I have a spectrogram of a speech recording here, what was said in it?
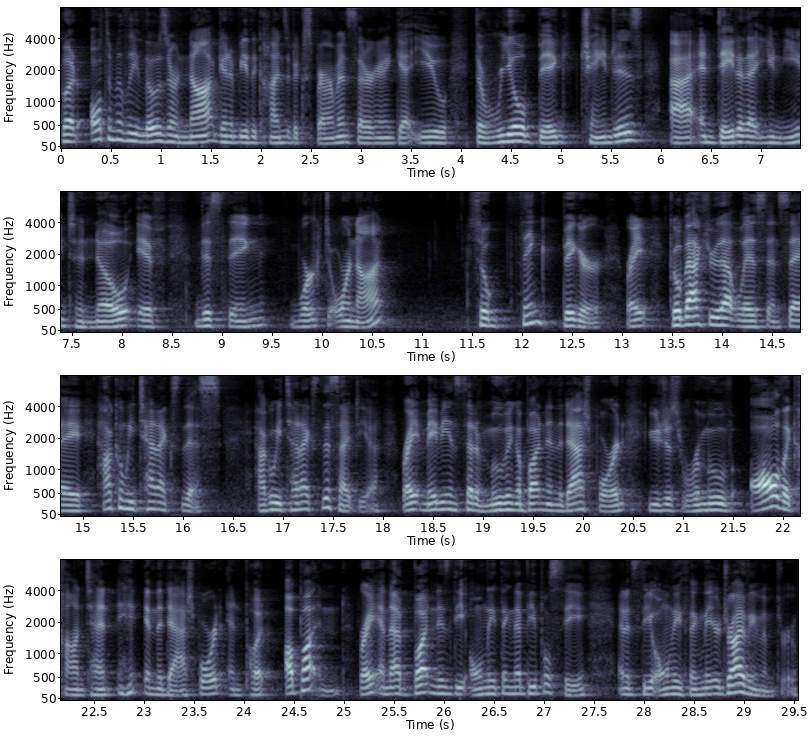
But ultimately, those are not going to be the kinds of experiments that are going to get you the real big changes uh, and data that you need to know if this thing worked or not. So think bigger, right? Go back through that list and say, how can we 10x this? How can we 10x this idea, right? Maybe instead of moving a button in the dashboard, you just remove all the content in the dashboard and put a button, right? And that button is the only thing that people see, and it's the only thing that you're driving them through.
